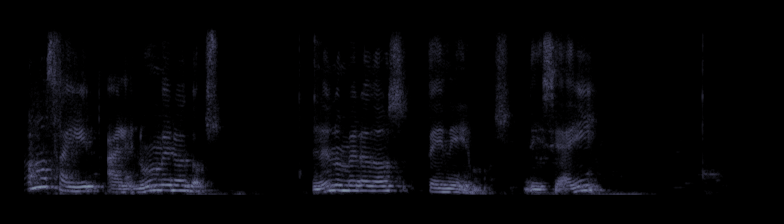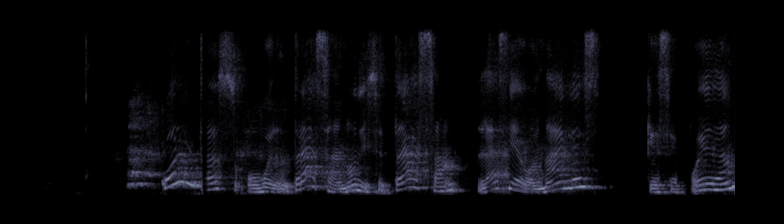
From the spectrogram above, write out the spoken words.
Vamos a ir a la número 2. En la número 2 tenemos, dice ahí, ¿cuántas, o bueno, traza, ¿no? Dice, traza las diagonales que se puedan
